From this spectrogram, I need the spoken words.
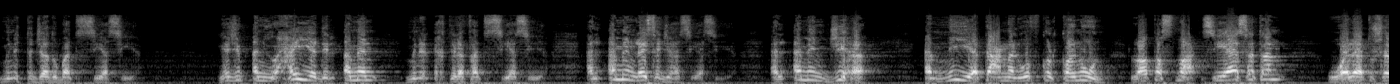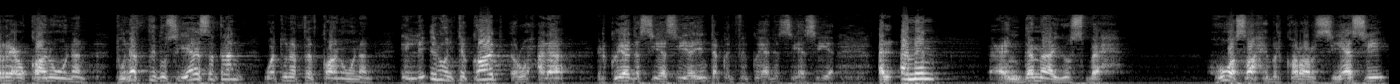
من التجاذبات السياسية. يجب أن يحيد الأمن من الاختلافات السياسية. الأمن ليس جهة سياسية. الأمن جهة أمنية تعمل وفق القانون. لا تصنع سياسة ولا تشرع قانونا. تنفذ سياسة وتنفذ قانونا. اللي له انتقاد يروح على القيادة السياسية ينتقد في القيادة السياسية. الأمن عندما يصبح هو صاحب القرار السياسي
